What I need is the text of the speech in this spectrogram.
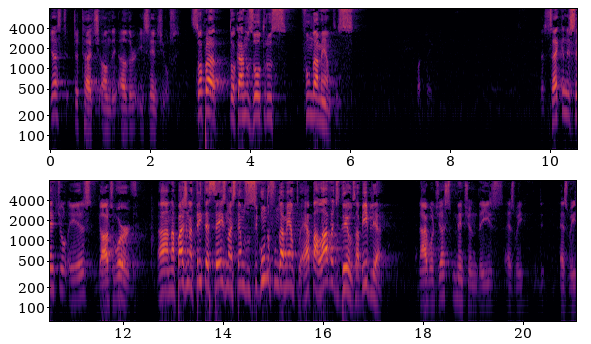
Just to touch on the other essentials. Só para tocar nos outros fundamentos. The second essential is God's Word. Ah, na página 36, nós temos o segundo fundamento, é a palavra de Deus, a Bíblia. As we, as we.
